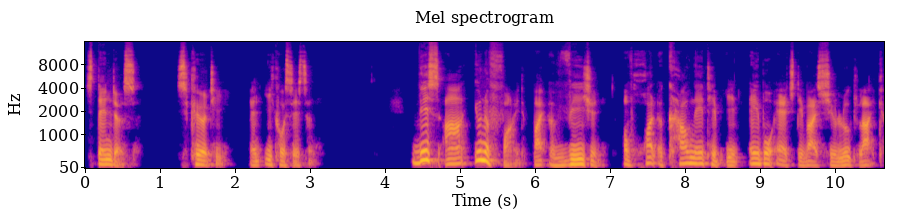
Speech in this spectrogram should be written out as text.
standards, security, and ecosystem. These are unified by a vision of what a cloud-native enabled edge device should look like.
